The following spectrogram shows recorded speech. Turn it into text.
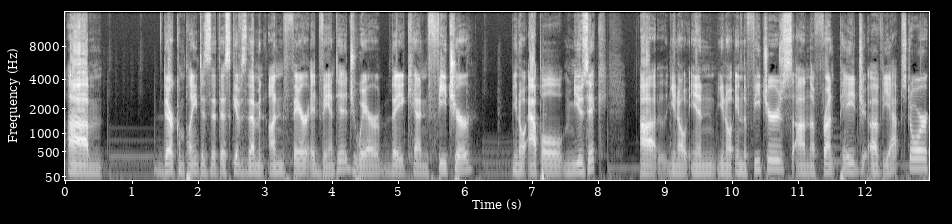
Um, their complaint is that this gives them an unfair advantage where they can feature, you know, Apple Music uh, you know, in you know in the features on the front page of the App Store,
